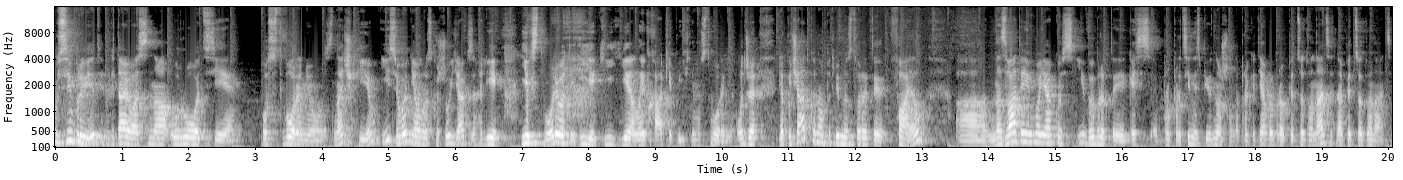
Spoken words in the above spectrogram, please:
Усім привіт! Вітаю вас на уроці по створенню значків. І сьогодні я вам розкажу, як взагалі їх створювати і які є лайфхаки по їхньому створенню. Отже, для початку нам потрібно створити файл, назвати його якось і вибрати якесь пропорційне співвідношення. Наприклад, я вибрав 512 на 512.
